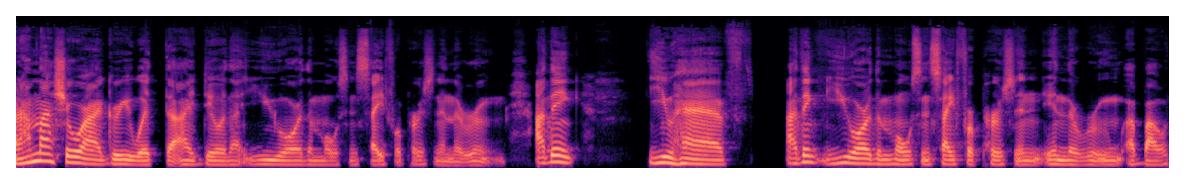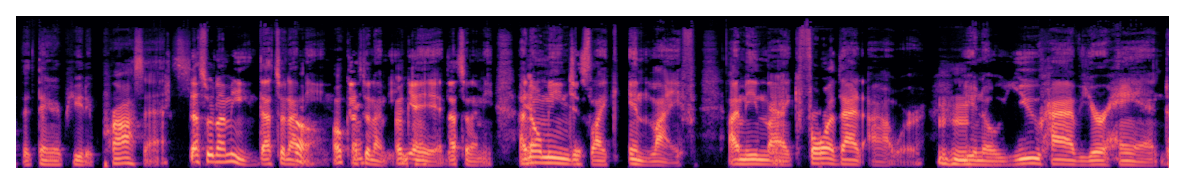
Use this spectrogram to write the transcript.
But I'm not sure I agree with the idea that you are the most insightful person in the room. I think you have I think you are the most insightful person in the room about the therapeutic process. That's what I mean. That's what I Oh, mean. okay. That's what I mean. Okay. Yeah, yeah, that's what I mean. I Yeah. don't mean just like in life. I mean Yeah. like for that hour, Mhm, you know, you have your hand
